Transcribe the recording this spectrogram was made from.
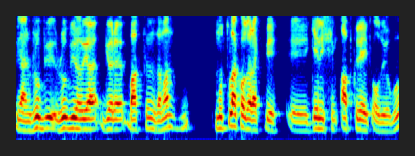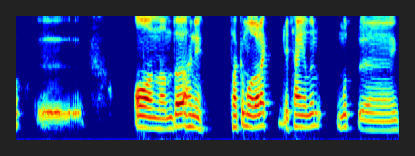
yani Rubio, Rubio'ya göre baktığın zaman mutlak olarak bir e, gelişim, upgrade oluyor bu. E, o anlamda hani takım olarak geçen yılın mut, e,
